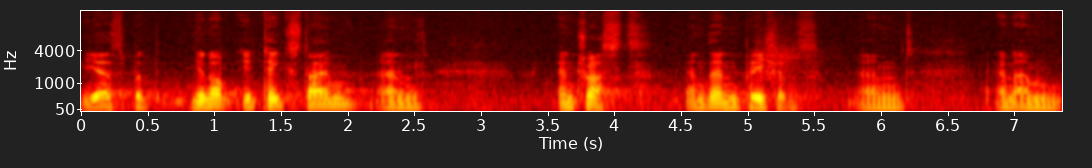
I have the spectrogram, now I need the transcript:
Yes, but you know, it takes time and and trust, and then patience, and and I'm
